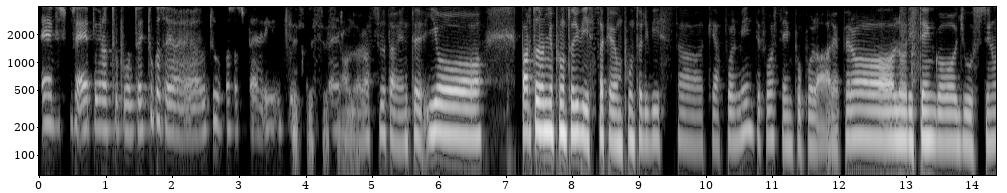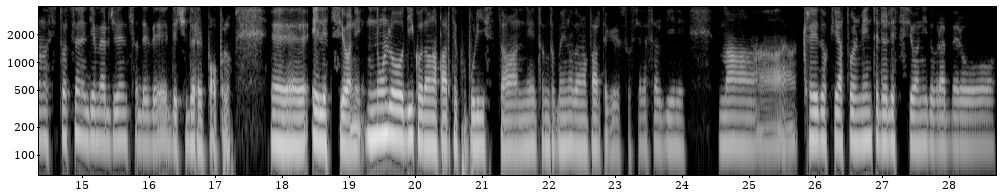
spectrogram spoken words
E, scusa, e poi un altro punto, e tu cosa, tu cosa speri? Sì, Tu sì, cosa sì, sì, speri? allora, assolutamente. Io parto dal mio punto di vista, che è un punto di vista che attualmente forse è impopolare, però lo ritengo giusto. In una situazione di emergenza deve decidere il popolo. Eh, elezioni. Non lo dico da una parte populista, né tantomeno da una parte che sostiene Salvini, ma credo che attualmente le elezioni dovrebbero...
